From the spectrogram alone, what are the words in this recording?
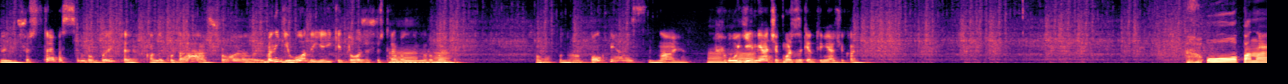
Блін, щось треба з цим робити, але куди? Що? У мене діоди є, які теж щось треба з ними Ага. робити. О, куди? Бог я знає. Ага. О, є м'ячик, можна закинути м'ячик. Ань. Опана.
